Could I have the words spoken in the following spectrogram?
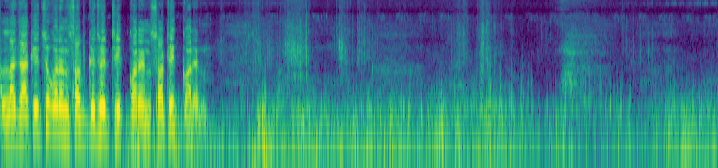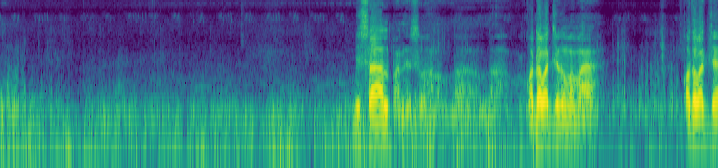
আল্লাহ যা কিছু করেন, সব কিছুই ঠিক করেন, সঠিক করেন। বিশাল পানি সোহান কটা বাজছে গো মামা? কত বাজছে?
